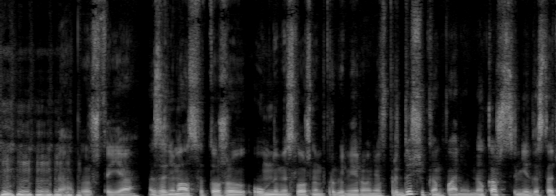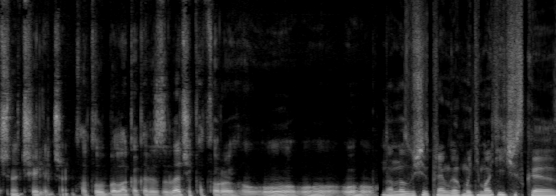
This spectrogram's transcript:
Да, потому что я занимался тоже умным и сложным программированием в предыдущей компании, но, кажется, недостаточно челленджем. А тут была какая-то задача, которая... Но она звучит прям как математическая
